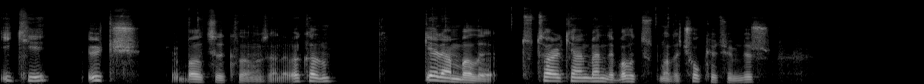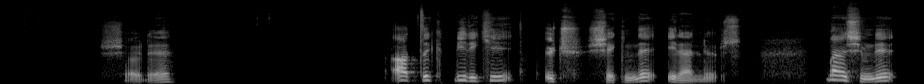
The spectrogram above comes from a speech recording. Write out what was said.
2, 3 balıkçılık kılavuzuna da bakalım. Gelen balığı tutarken ben de balık tutmada çok kötüyümdür. Şöyle attık 1 2 3 şeklinde ilerliyoruz. Ben şimdi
